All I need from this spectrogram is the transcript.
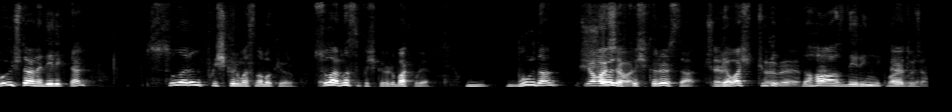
Bu 3 tane delikten suların fışkırmasına bakıyorum. Sular nasıl fışkırır? Bak buraya. Buradan Yavaş şöyle yavaş. fışkırırsa çünkü Evet, yavaş çünkü tabii, daha evet. az derinlik var Evet burada. hocam.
